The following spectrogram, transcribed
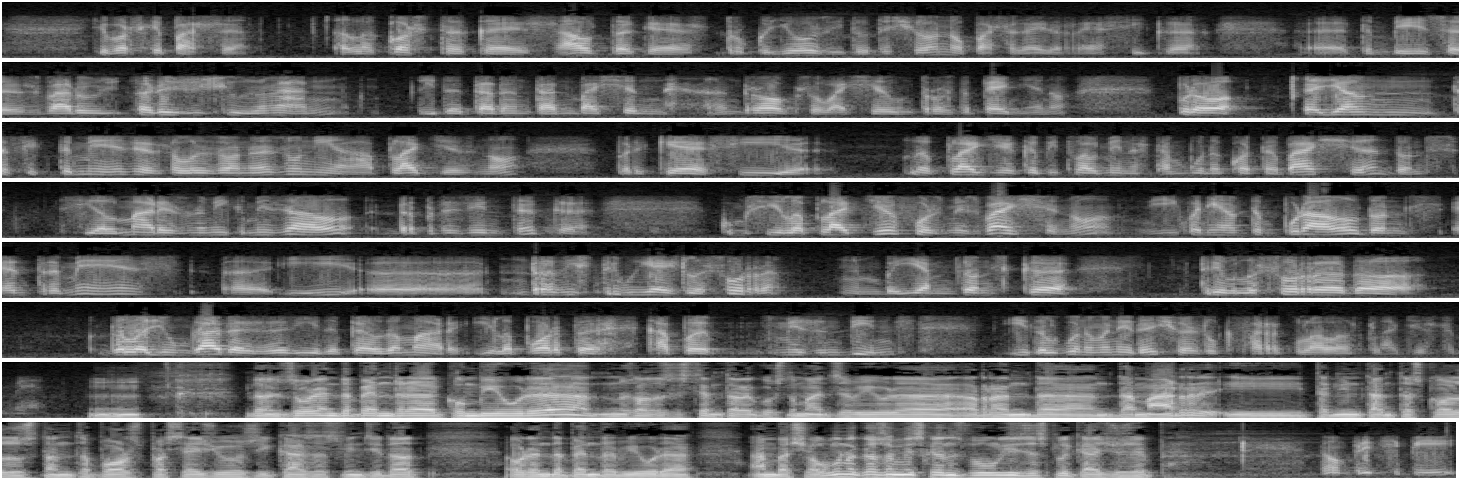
Llavors, què passa? A la costa que és alta, que és rocallós i tot això, no passa gaire res, sí que eh, també es va erosionant i de tant en tant baixen en rocs o baixa un tros de penya, no? Però allà on t'afecta més és a les zones on hi ha platges, no? Perquè si la platja que habitualment està en una cota baixa, doncs si el mar és una mica més alt, representa que com si la platja fos més baixa, no? I quan hi ha un temporal, doncs entra més, eh, i eh, redistribueix la sorra. Veiem doncs que treu la sorra de, de la llongada, és a dir, de peu de mar, i la porta cap a més endins, i d'alguna manera això és el que fa recular les platges també. Mm -hmm. Doncs haurem d'aprendre a conviure, nosaltres que estem tan acostumats a viure arran de, de mar i tenim tantes coses, tants ports, passejos i cases fins i tot, haurem d'aprendre a viure amb això. Alguna cosa més que ens vulguis explicar, Josep? No, en principi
